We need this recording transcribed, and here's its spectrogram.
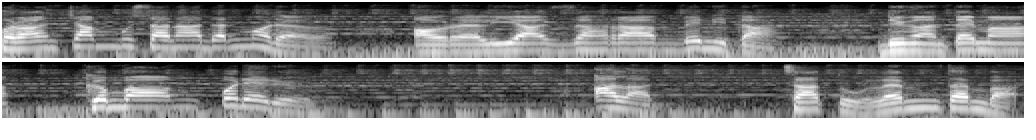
perancang busana dan model Aurelia Zahra Benita dengan tema Kembang Pedede. Alat 1. Lem tembak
